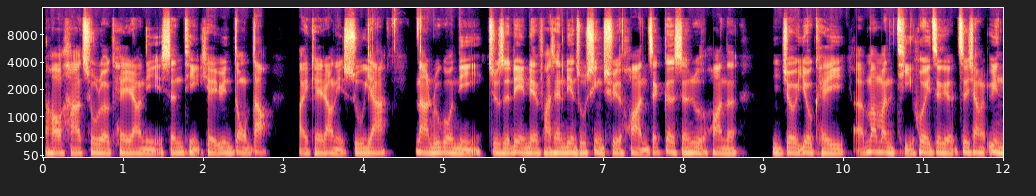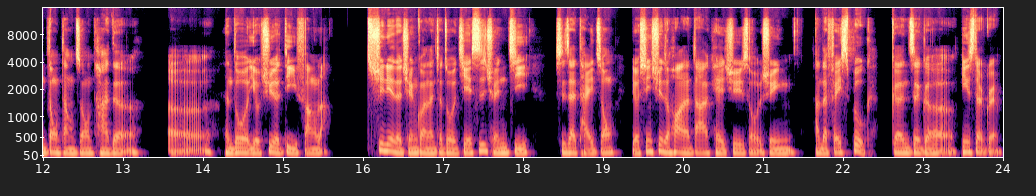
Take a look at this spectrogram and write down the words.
然后它除了可以让你身体可以运动到啊，也可以让你舒压。那如果你就是练一练，发现练出兴趣的话，你再更深入的话呢，你就又可以呃慢慢体会这个这项运动当中它的。呃，很多有趣的地方啦。训练的拳馆呢，叫做杰斯拳击，是在台中。有兴趣的话呢，大家可以去搜寻他的 Facebook 跟这个 Instagram。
